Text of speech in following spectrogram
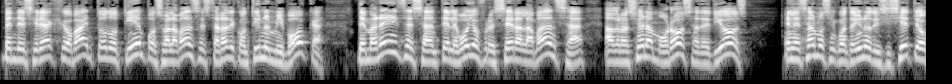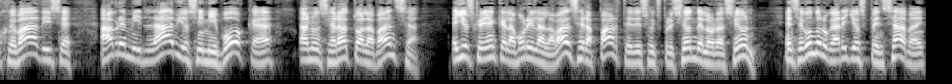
bendeciré a Jehová en todo tiempo, su alabanza estará de continuo en mi boca. De manera incesante le voy a ofrecer alabanza, adoración amorosa de Dios. En el Salmo 51, 17, oh Jehová, dice, abre mis labios y mi boca anunciará tu alabanza. Ellos creían que el amor y la alabanza era parte de su expresión de la oración. En segundo lugar, ellos pensaban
